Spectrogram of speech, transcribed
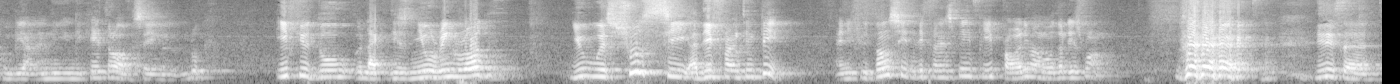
could be an indicator of saying, look, if you do like this new ring road, you will should see a difference in P. And if you don't see the difference in P, probably my model is wrong. this is a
